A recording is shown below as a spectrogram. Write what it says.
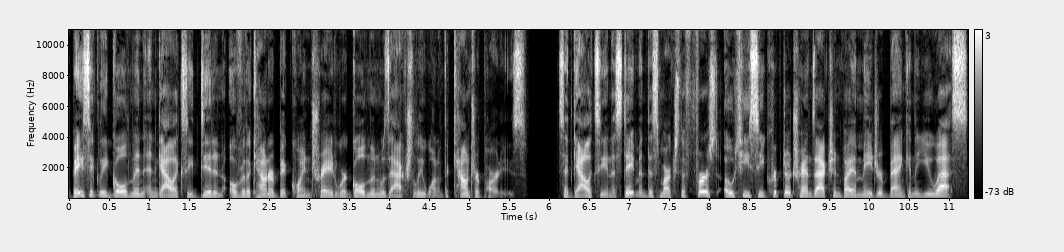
Basically, Goldman and Galaxy did an over the counter Bitcoin trade where Goldman was actually one of the counterparties. Said Galaxy in a statement, this marks the first OTC crypto transaction by a major bank in the US,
